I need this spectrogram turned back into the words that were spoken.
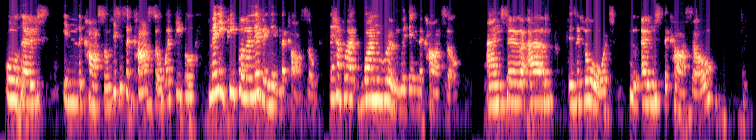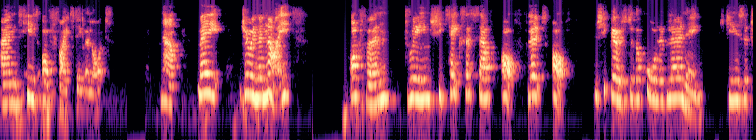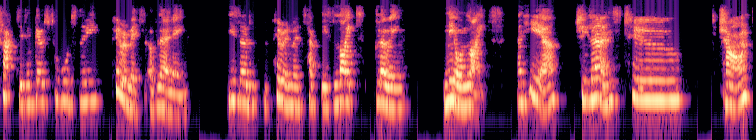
all those in the castle. This is a castle where people, many people are living in the castle. They have like one room within the castle. And so um, there's a lord who owns the castle and he's off fighting a lot. Now, May, during the night, often dreams she takes herself off, floats off, and she goes to the Hall of Learning. She is attracted and goes towards the pyramids of learning. These are the pyramids have these light glowing neon lights. And here she learns to chant.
